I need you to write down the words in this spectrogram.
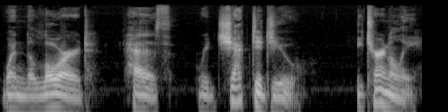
when the Lord has rejected you eternally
